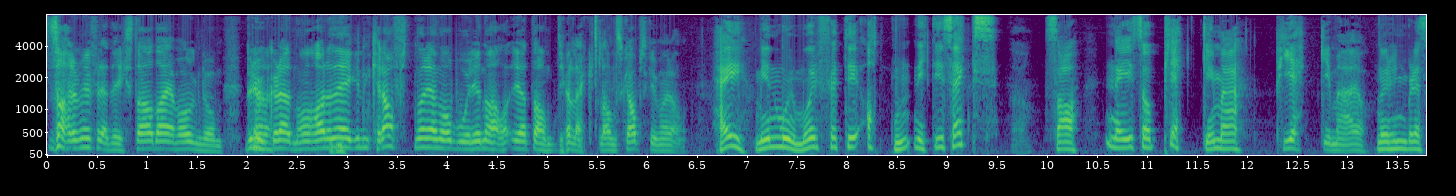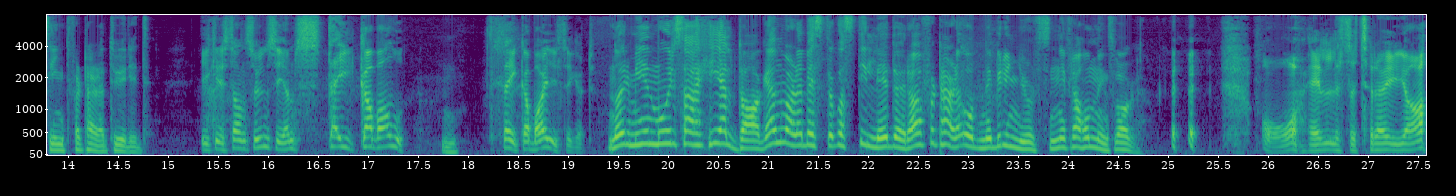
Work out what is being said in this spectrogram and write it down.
sa de i Fredrikstad da jeg var ungdom. Bruker det nå. Har en egen kraft når jeg nå bor i, i et annet dialektlandskap. skriver Marianne. Hei, min mormor, født i 1896, sa nei, så pjekk i meg Pjekk i meg, ja. når hun ble sint, forteller Turid. I Kristiansund sier de 'steika ball'. Steika ball, sikkert. Når min mor sa heldagen, var det best å gå stille i døra, forteller Odny Brynjulfsen fra Honningsvåg. Å, helsetrøya!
